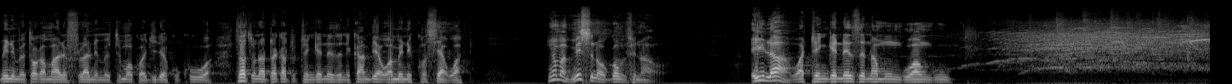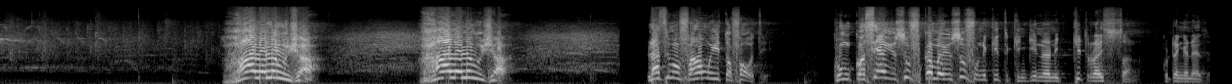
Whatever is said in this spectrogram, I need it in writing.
Mi nimetoka mahali fulani nimetumwa kwa ajili ya kukuua. Sasa tunataka tutengeneze nikaambia wamenikosea wapi? Ama mi sina ugomvi nao ila watengeneze na mungu wangu. Haleluya haleluya lazima ufahamu hii tofauti. Kumkosea yusufu kama yusufu ni kitu kingine na ni kitu rahisi sana kutengeneza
